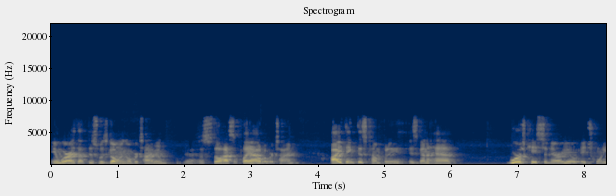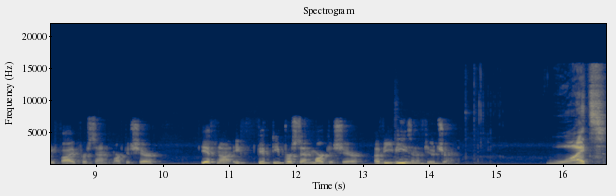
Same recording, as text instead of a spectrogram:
and where I thought this was going over time, and it still has to play out over time, I think this company is going to have, worst case scenario, a 25% market share, if not a 50% market share of EVs in the future. What?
